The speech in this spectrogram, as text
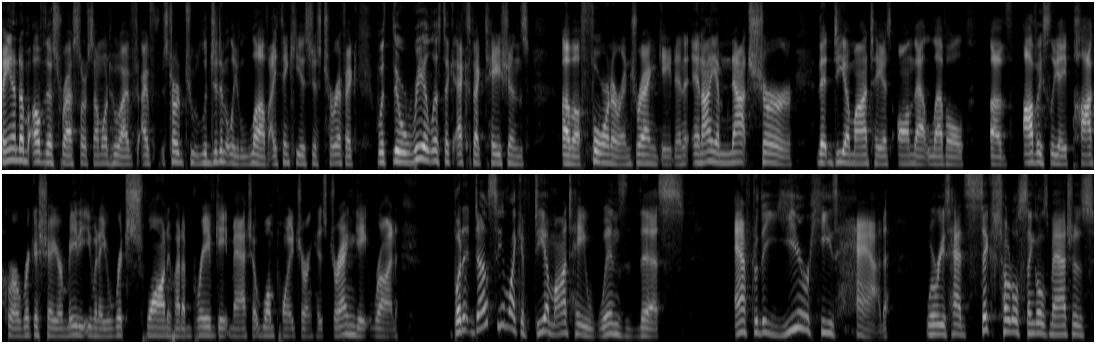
fandom of this wrestler, someone who I've I've started to legitimately love. I think he is just terrific with the realistic expectations of a foreigner in Dragon Gate. And and I am not sure that Diamante is on that level of obviously a Pac or a Ricochet or maybe even a Rich Swann who had a Brave Gate match at one point during his Dragon Gate run. But it does seem like if Diamante wins this, after the year he's had, where he's had six total singles matches,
